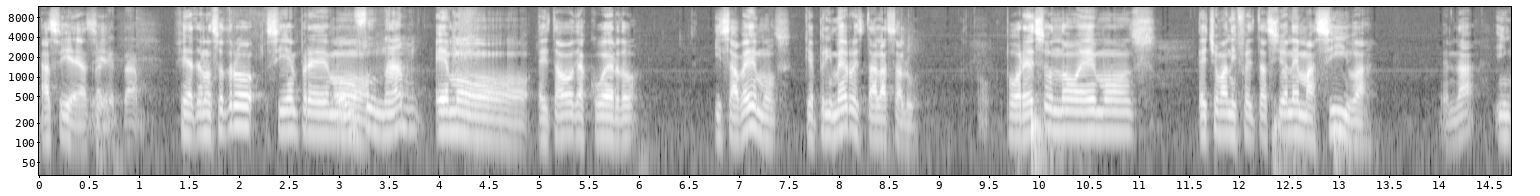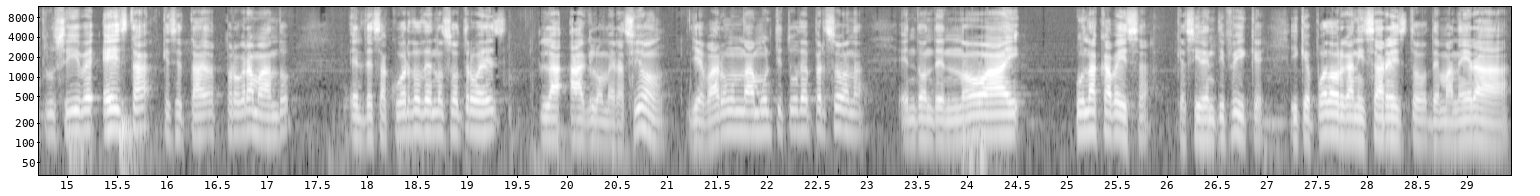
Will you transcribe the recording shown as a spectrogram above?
así es, así es. Fíjate, nosotros siempre hemos, hemos estado de acuerdo y sabemos que primero está la salud. Por eso no hemos hecho manifestaciones masivas, ¿verdad? Inclusive esta que se está programando el desacuerdo de nosotros es la aglomeración, llevar una multitud de personas en donde no hay una cabeza que se identifique y que pueda organizar esto de manera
